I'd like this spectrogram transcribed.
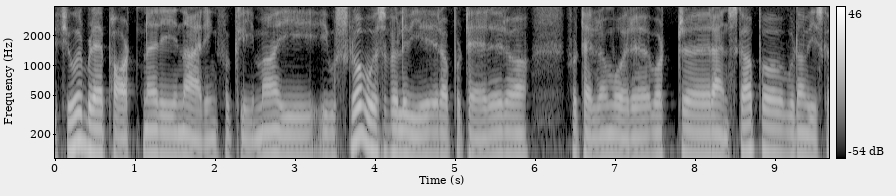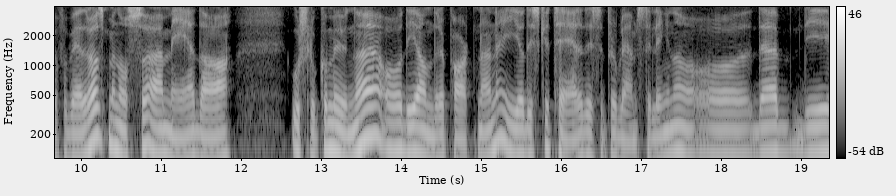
i fjor ble partner i Næring for klima i, i, Oslo, hvor selvfølgelig vi rapporterer og forteller om våre, vårt eh, regnskap og hvordan vi skal forbedre oss, men også er med da Oslo kommune og de andre partnerne i å diskutere disse problemstillingene. Og det, de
